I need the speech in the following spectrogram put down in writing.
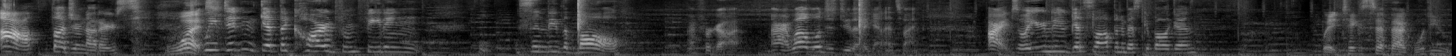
Ah, fudger nutters. What? We didn't get the card from feeding Cindy the ball. I forgot. Alright, well, we'll just do that again. It's fine. Alright, so what you're gonna do, get slop in a biscuit ball again. Wait, take a step back. What do you?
